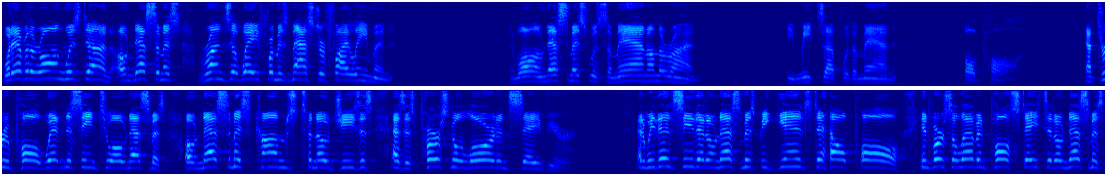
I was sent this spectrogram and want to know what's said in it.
Whatever the wrong was done, Onesimus runs away from his master Philemon. And while Onesimus was a man on the run, he meets up with a man called Paul. And through Paul witnessing to Onesimus, Onesimus comes to know Jesus as his personal Lord and Savior. And we then see that Onesimus begins to help Paul. In verse 11, Paul states that Onesimus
